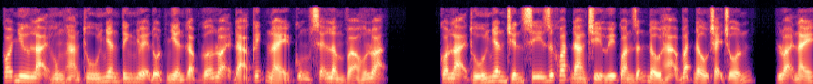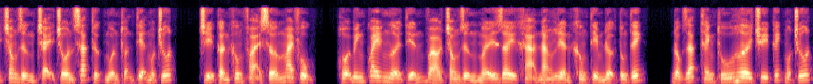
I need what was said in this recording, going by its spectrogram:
coi như lại hung hãn thú nhân tinh nhuệ đột nhiên gặp gỡ loại đả kích này cũng sẽ lâm vào hỗn loạn. Còn lại thú nhân chiến sĩ dứt khoát đang chỉ huy quan dẫn đầu hạ bắt đầu chạy trốn, loại này trong rừng chạy trốn xác thực muốn thuận tiện một chút, chỉ cần không phải sớm mai phục, hội binh quay người tiến vào trong rừng mấy giây khả năng liền không tìm được tung tích, độc giác thánh thú hơi truy kích một chút,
